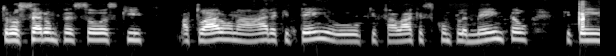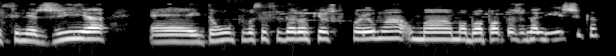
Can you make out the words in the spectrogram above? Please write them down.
trouxeram pessoas que atuaram na área, que têm o que falar, que se complementam, que têm sinergia. É, então, o que vocês fizeram aqui, acho que foi uma, uma, uma boa pauta jornalística.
